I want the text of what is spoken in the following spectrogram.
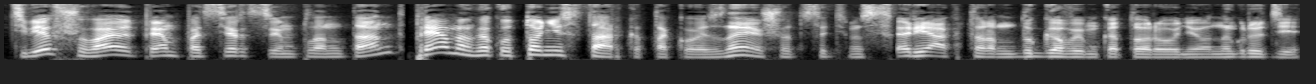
Тебе вшивают прямо под сердце имплантант, прямо как у Тони Старка такой, знаешь, вот с этим с реактором дуговым, который у него на груди.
